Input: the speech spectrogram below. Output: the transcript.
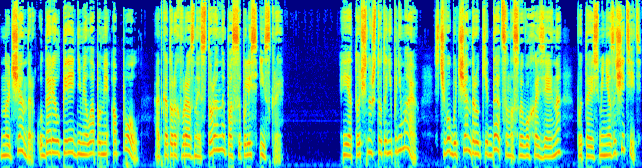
Но Чандр ударил передними лапами о пол, от которых в разные стороны посыпались искры. «Я точно что-то не понимаю, с чего бы Чандру кидаться на своего хозяина, пытаясь меня защитить.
